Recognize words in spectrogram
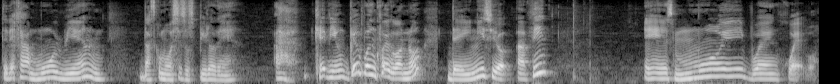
Te deja muy bien. Das como ese suspiro de. Ah, qué bien, qué buen juego, ¿no? De inicio a fin. Es muy buen juego.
